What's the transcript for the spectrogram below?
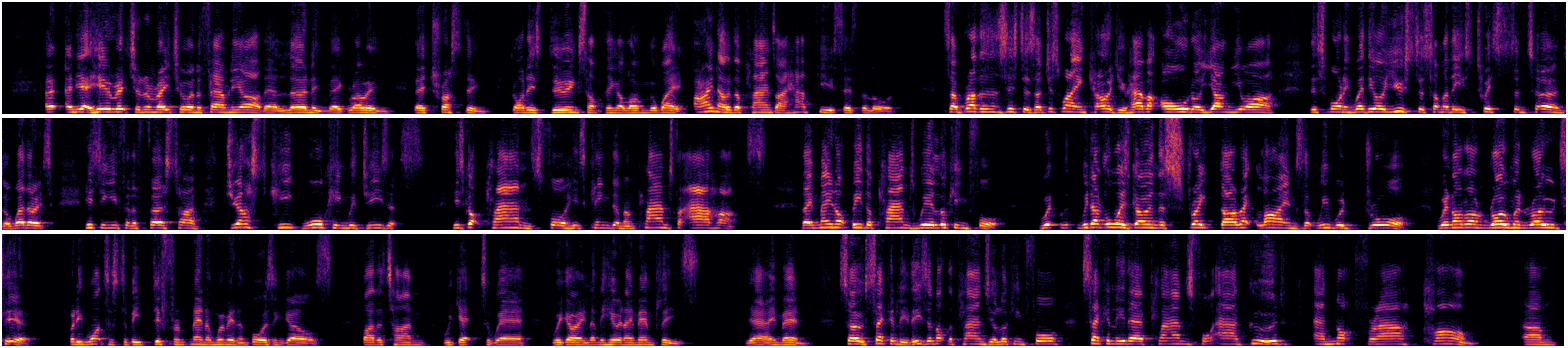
and yet here richard and rachel and the family are. They're learning they're growing they're trusting. God is doing something along the way. I know the plans i have for you says the lord. So brothers and sisters i just want to encourage you however old or young you are this morning whether you're used to some of these twists and turns or whether it's hitting you for the first time just keep walking with jesus. He's got plans for his kingdom and plans for our hearts. They may not be the plans we're looking for we, we don't always go in the straight, direct lines that we would draw. We're not on Roman roads here, but He wants us to be different men and women and boys and girls by the time we get to where we're going. Let me hear an amen, please. Yeah, amen. So, secondly, these are not the plans you're looking for. Secondly, they're plans for our good and not for our harm. Um,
